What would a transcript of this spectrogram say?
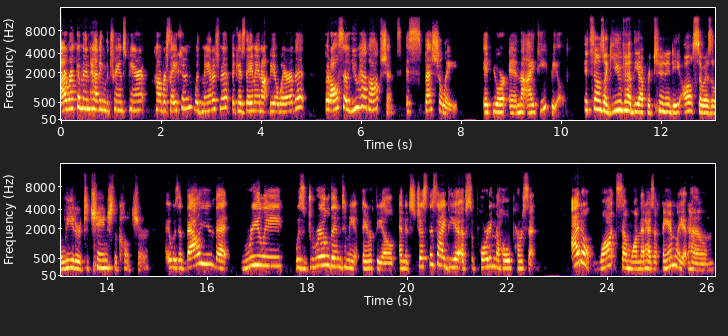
I recommend having the transparent conversation with management because they may not be aware of it. But also, you have options, especially if you're in the IT field. It sounds like you've had the opportunity also as a leader to change the culture. It was a value that really was drilled into me at Fairfield, and it's just this idea of supporting the whole person. I don't want someone that has a family at home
